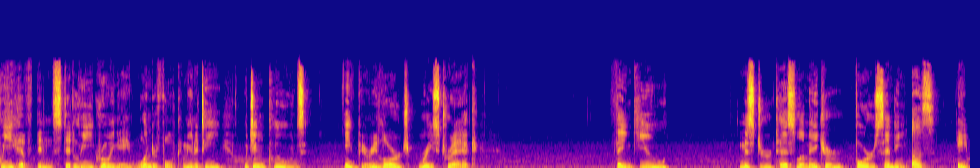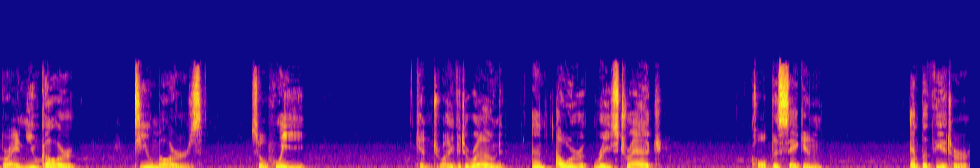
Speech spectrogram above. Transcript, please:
We have been steadily growing a wonderful community which includes a very large racetrack. Thank you, Mr. Tesla Maker, for sending us a brand new car to Mars so we can drive it around on our racetrack. called the Sagan Amphitheater,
